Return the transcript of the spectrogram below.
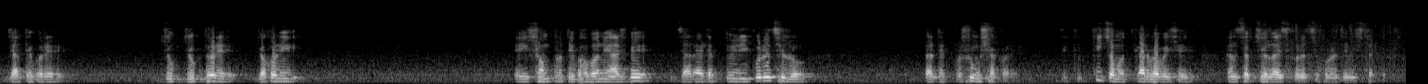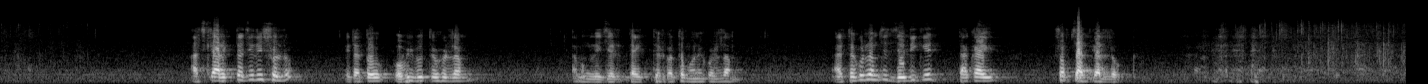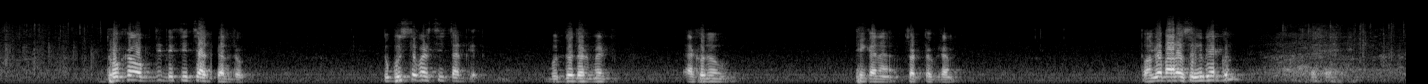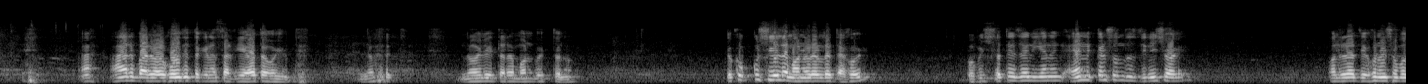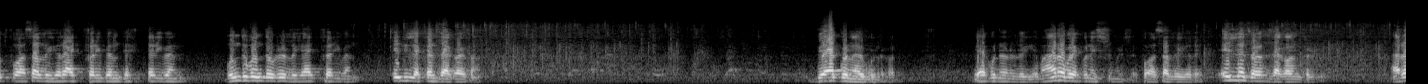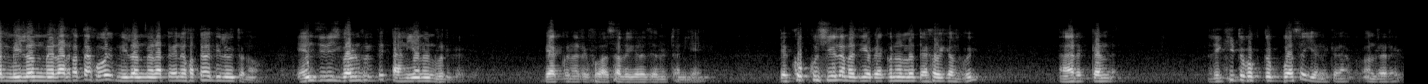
যাতে করে যুগ যুগ ধরে যখনই এই সম্প্রতি ভবনে আসবে, যারা এটা তৈরি করেছিল, তাদের প্রশংসা করে যে কি- কি চমৎকার ভাবে সে কনসেপচুয়ালাইজ করেছে পুরো জিনিসটাকে। আজকে আরেকটা জিনিস হলো, এটা তো অভিভূত হলাম এবং নিজের দায়িত্বের কথা মনে করলাম। একটা করলাম যে যেদিকে তাকাই সব চাঁদগার লোক। ধোকা অবধি দেখছি চাঁদগার লোক। তো বুঝতে পারছি চাঁদগার বুদ্ধ ধর্মের এখনও ঠিকানা চট্টগ্রাম। তো আমরা বারো শুনবি এখন আর বারো হয়ে হইতে কেন সারিয়ে হতা হইতে নইলে তারা মন ব্যক্ত না। তো খুব খুশি হলে মনোরেলা দেখো ভবিষ্যতে যে এন একখান সুন্দর জিনিস হয়। ওনারা যে কোনো সময় কুয়াশা লইয়া আইত পারিবেন দেখতে পারিবেন বন্ধু বান্ধবরে লইয়া আইত পারিবেন দিলে একখান জায়গা হয় না। ব্যাগুনের বলে ব্যাগুনের লইয়া আরও ইস্যু মিললে কুয়াশা লইয়া এইলে জায়গা করবে আর মিলন মেলার কথা কই? মিলন মেলা তো এনে হতেও দিলই তো না। এন জিনিস গরম করতে টানিয়ে আনুন করবে। যেন টানিয়ে আই এ খুব খুশি হলাম আজ ব্যাগুনের লোক দেখা হয়ে গেল আর কেন লিখিত বক্তব্য আছে ইয়ান? ওনারা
